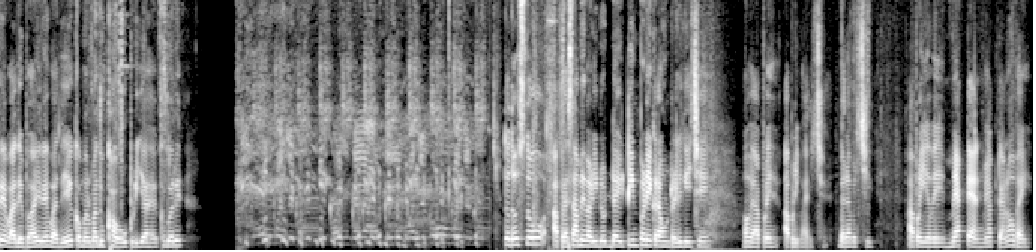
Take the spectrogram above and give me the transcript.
રેવા દે ભાઈ રેવા દે. કમરમાં દુખાવો ઉપડી જાય ખબર હે? તો દોસ્તો, આપણા સામેવાળી દોડ્ડાઈ ટીમ પણ એક રાઉન્ડ રહી ગઈ છે. હવે આપણે આપણી વારી છે. બરાબર છે? આપણે હવે મેકટેન મેકટેન હો ભાઈ.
